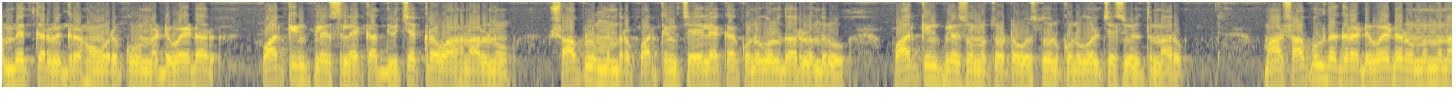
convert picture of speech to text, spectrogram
అంబేద్కర్ విగ్రహం వరకు ఉన్న డివైడర్ పార్కింగ్ ప్లేస్ లేక ద్విచక్ర వాహనాలను షాపుల ముందర పార్కింగ్ చేయలేక కొనుగోలుదారులందరూ పార్కింగ్ ప్లేస్ ఉన్న చోట వస్తువులు కొనుగోలు చేసి వెళ్తున్నారు. మా షాపుల దగ్గర డివైడర్ ఉన్నందున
